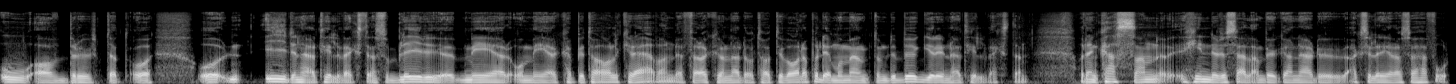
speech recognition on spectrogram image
oavbrutet och, och i den här tillväxten så blir det ju mer och mer kapitalkrävande för att kunna då ta tillvara på det momentum du bygger i den här tillväxten. Och den kassan hinner du sällan bygga när du accelererar så här fort.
